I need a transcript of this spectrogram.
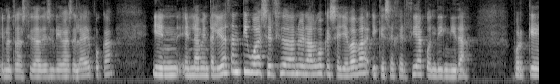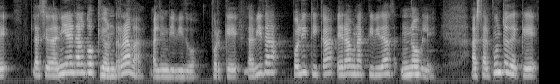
en otras ciudades griegas de la época. Y en, en, la mentalidad antigua, ser ciudadano era algo que se llevaba y que se ejercía con dignidad, porque la ciudadanía era algo que honraba al individuo, porque la vida política era una actividad noble, hasta el punto de que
